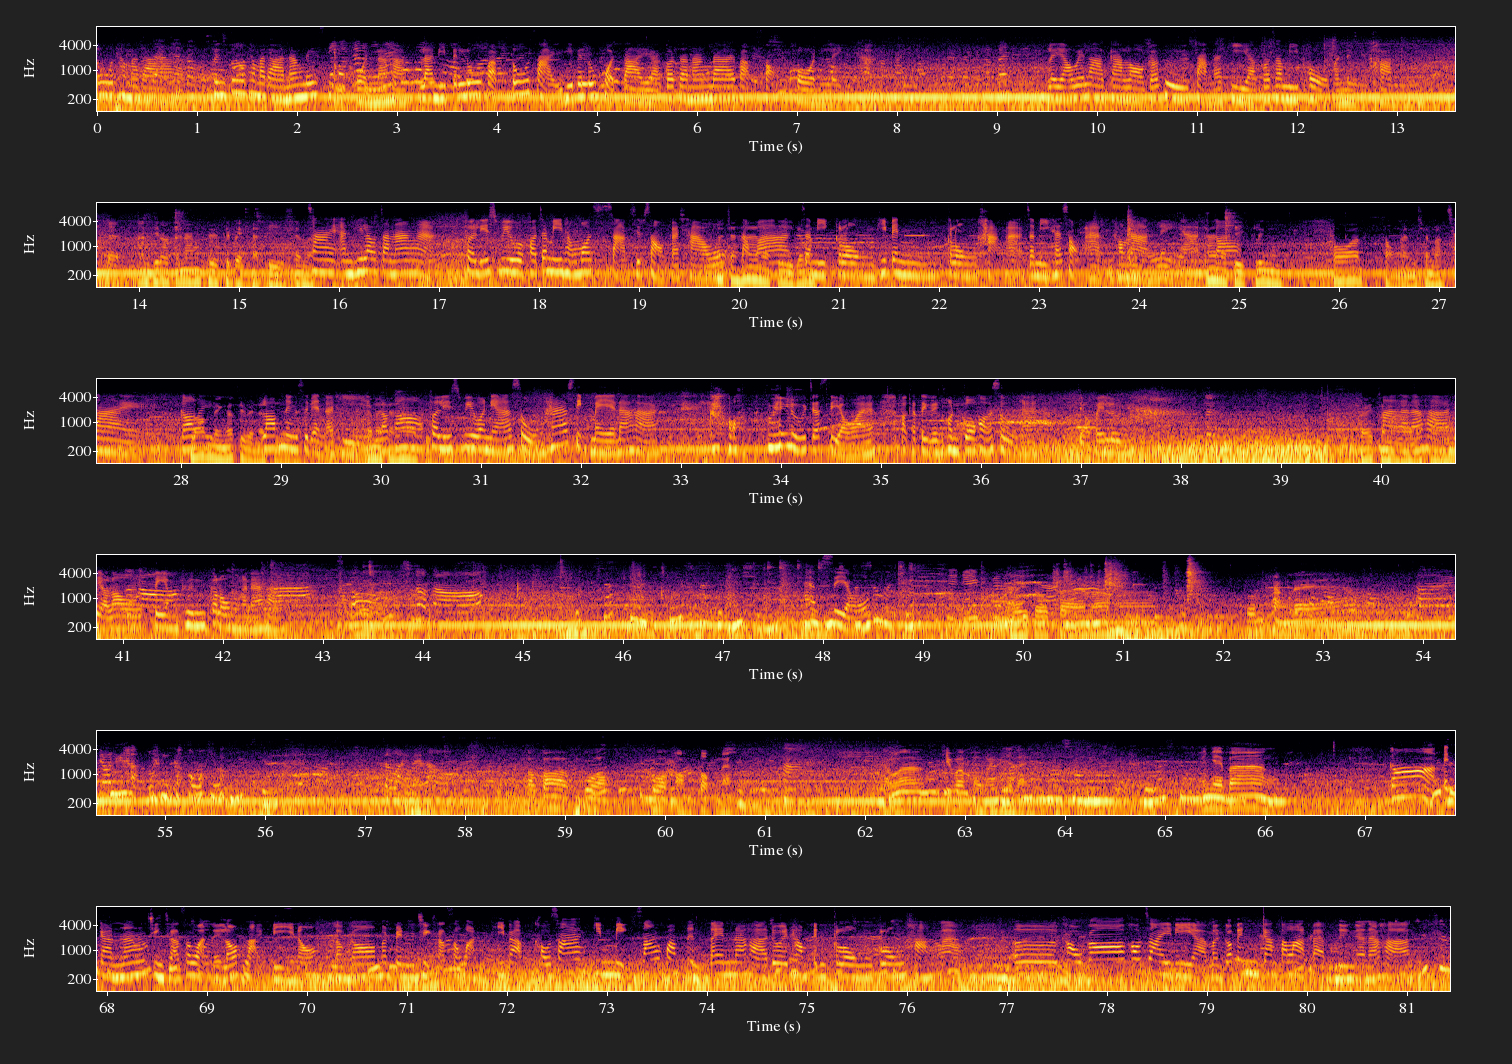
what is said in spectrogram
ตู้ธรรมดา ซึ่งตู้ธรรมดานั่งได้4คนนะคะ และอันนี้เป็นรูปแบบตู้ใสที่เป็นรูปหัวใจอะก็จะนั่งได้แบบ2คนอะไรอย่างเงี้ย ระยะเวลาการรอก็คือ 3 นาทีอะก็จะมีโผล่มาหนึ่งคัน แต่อันที่เราจะนั่งคือ 11 นาทีใช่ไหม ใช่ อันที่เราจะนั่งอะ f e r r i s View เขาจะมีทั้งหมด 32 กระเช้าน่าจะห้าแต่ว่านาทีได้ปะจะมีกรงที่เป็นกรงขังอะจะมีแค่ 2 อันเท่านั้นอะไรอย่างเงี้ยห้าก็นาทีครึ่งเพราะว่า2อันใช่ไหม ใช่ก็เลยรอบหนึ่งก็11นาทีรอบหนึ่ง11 นาที ก็น่าจะแล้วก็ห้านาที f e r r i s View อันเนี้ยสูง 50 เมตรนะคะ ก็ไม่รู้จะเสียวไหมปกติเป็นคนกลัวความสูงนะเดี๋ยวไปลุ้น ใกล้จะมาแล้วนะคะ เดี๋ยวเราเตรียมขึ้นกรงกันนะคะแอบเสียวไอ้ตัวใจมากโดนขังแล้วใช่โดนขังบนกรงจะไหวไหมเราเขาก็กลัวกลัวของตกนะ แต่ว่าคิดว่าคงไม่มีอะไรเป็นไงบ้าง ก็เป็นการนั่งชิงช้าสวรรค์ในรอบหลายปีเนาะแล้วก็มันเป็นชิงช้าสวรรค์ที่แบบเขาสร้างกิมมิคสร้างความตื่นเต้นนะคะ โดยทำเป็นกรงกรงขังอะ่ะเออเขาก็เข้าใจดีอะ่ะมันก็เป็นการตลาดแบบหนึ่งอะนะคะ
